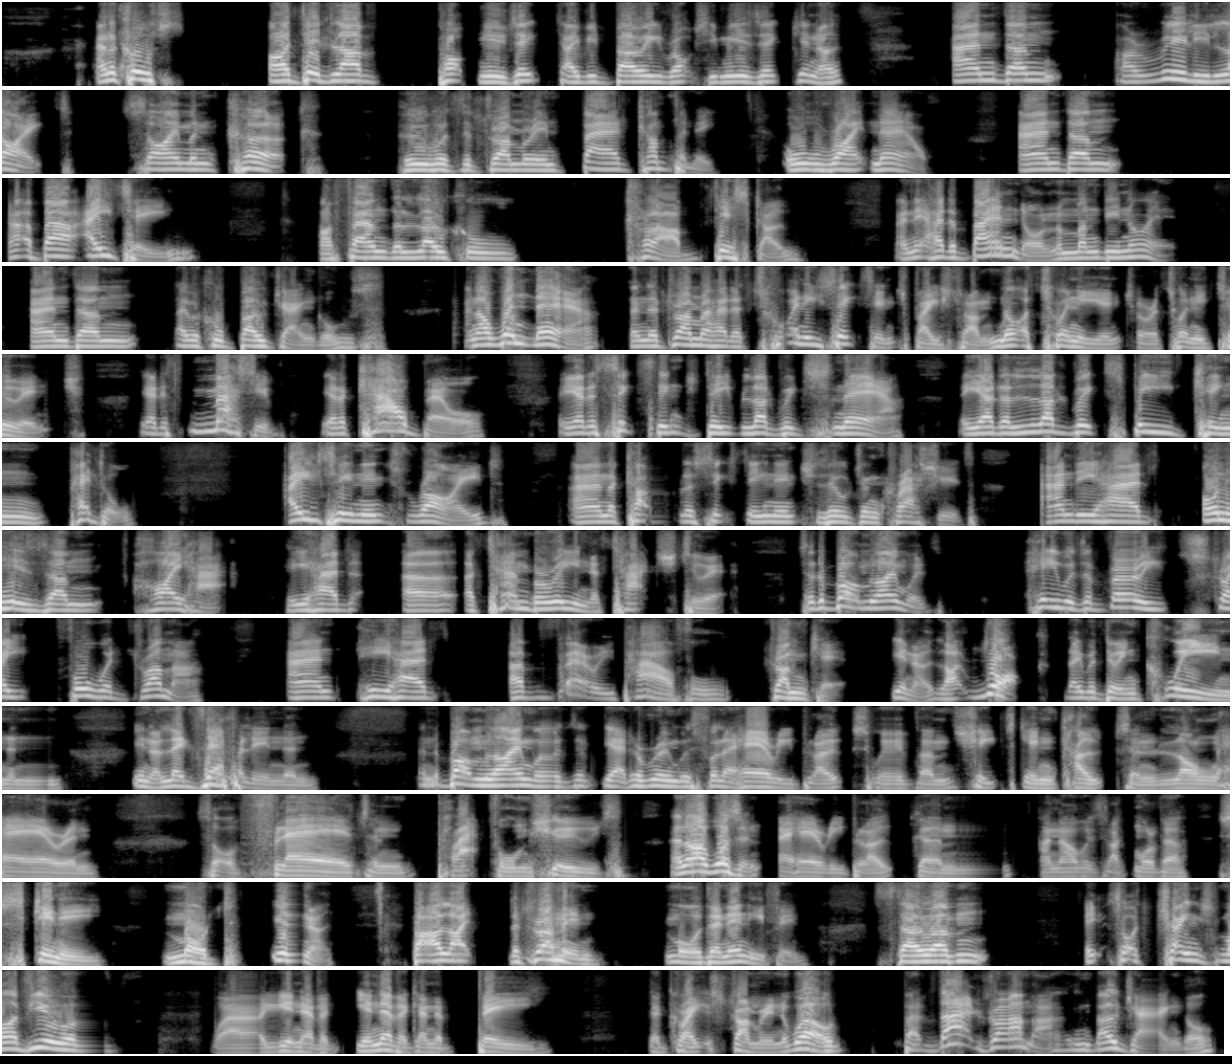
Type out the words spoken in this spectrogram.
And of course, I did love pop music, David Bowie, Roxy music, you know. And um, I really liked Simon Kirk, who was the drummer in Bad Company, All Right Now. And um, at about 18, I found the local club, disco, and it had a band on a Monday night. And um, they were called Bojangles. And I went there, and the drummer had a 26 inch bass drum, not a 20 inch or a 22 inch. He had this massive he had a cowbell. He had a six inch deep Ludwig snare. He had a Ludwig Speed King pedal, 18 inch ride, and a couple of 16 inch Zildjian crashes. And he had on his um, hi hat, he had uh, a tambourine attached to it. So the bottom line was he was a very straightforward drummer and he had a very powerful drum kit, you know, like rock. They were doing Queen and, you know, Led Zeppelin. And, and the bottom line was, yeah, the room was full of hairy blokes with um, sheepskin coats and long hair and sort of flares and platform shoes. And I wasn't a hairy bloke. Um, and I was like more of a skinny mod, you know. But I liked the drumming more than anything. So um, it sort of changed my view of, well, you're never you're never going to be the greatest drummer in the world, but that drummer in Bojangle,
